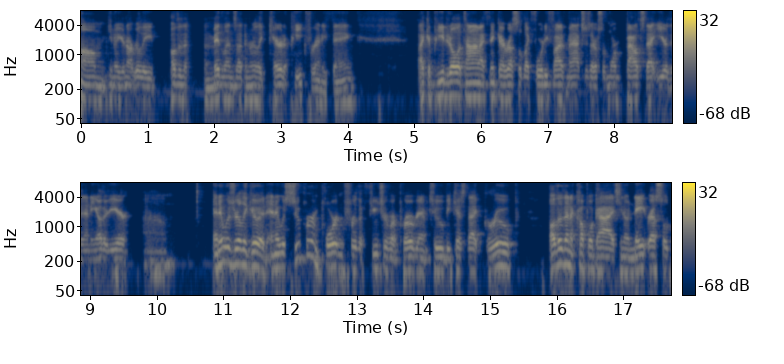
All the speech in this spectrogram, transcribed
Um, you know, you're not really, other than the Midlands, I didn't really care to peak for anything. I competed all the time. I think I wrestled like 45 matches. I wrestled more bouts that year than any other year. Um, and it was really good and it was super important for the future of our program too because that group other than a couple guys you know nate wrestled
